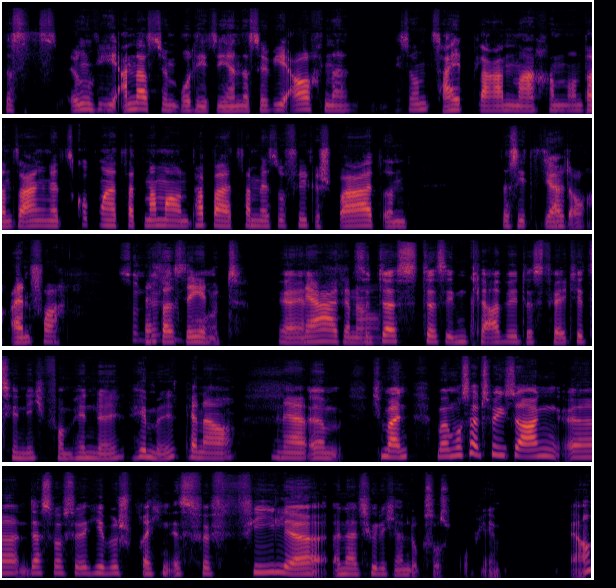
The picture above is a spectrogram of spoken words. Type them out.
das irgendwie anders symbolisieren, dass wir wie auch eine, wie so einen Zeitplan machen und dann sagen, jetzt guck mal, jetzt hat Mama und Papa, jetzt haben wir so viel gespart und dass sie das Ja. halt auch einfach, So ein Besser sehen. Board. Ja, ja. genau, So, dass, dass ihm klar wird, das fällt jetzt hier nicht vom Himmel. Himmel. genau, ja, Ähm, ich meine, man muss natürlich sagen, äh, das, was wir hier besprechen, ist für viele natürlich ein Luxusproblem. Ja.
